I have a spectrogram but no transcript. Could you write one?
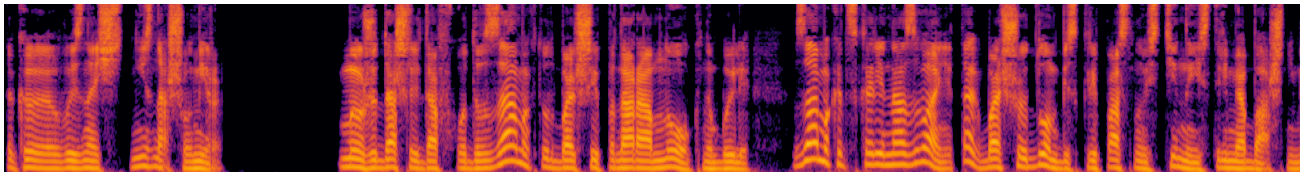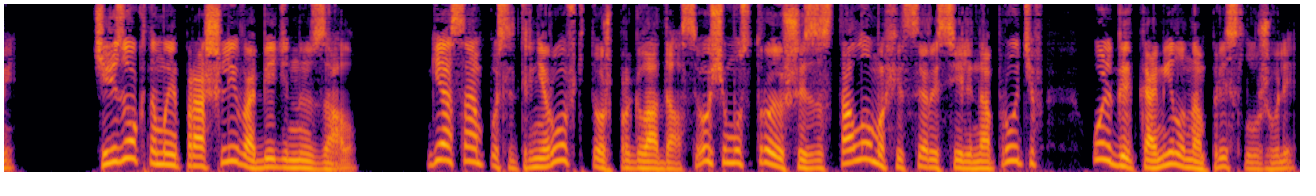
Так э, вы, значит, не из нашего мира. Мы уже дошли до входа в замок, тут большие панорамные окна были. Замок — это скорее название, так, большой дом без крепостной стены и с тремя башнями. Через окна мы и прошли в обеденную залу. Я сам после тренировки тоже проголодался. В общем, устроившись за столом, офицеры сели напротив, Ольга и Камила нам прислуживали.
